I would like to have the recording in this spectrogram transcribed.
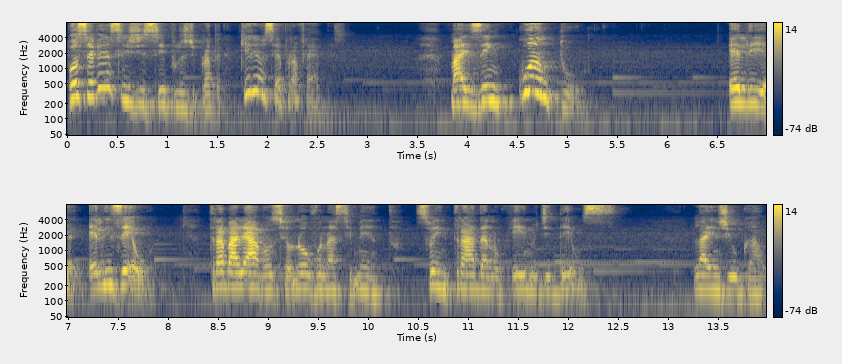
Você vê esses discípulos de profetas, queriam ser profetas. Mas enquanto Elia, Eliseu trabalhava o seu novo nascimento, sua entrada no reino de Deus, lá em Gilgal.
